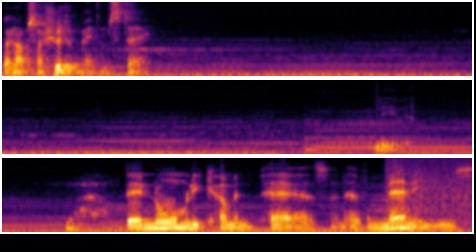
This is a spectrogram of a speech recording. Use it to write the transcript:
perhaps I should have made them stay. Believe it. Wow. They normally come in pairs and have many uses.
